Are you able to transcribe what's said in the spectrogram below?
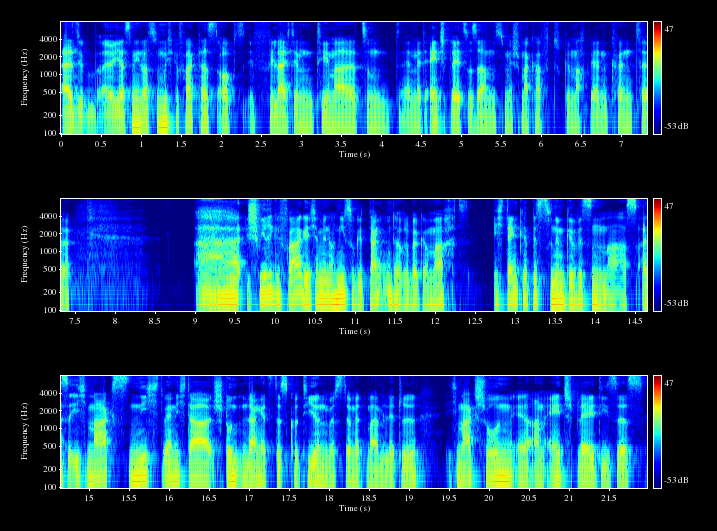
also äh, Jasmin, was du mich gefragt hast, ob vielleicht im Thema zum, äh, mit Ageplay zusammen es mir schmackhaft gemacht werden könnte. Ah, schwierige Frage. Ich habe mir noch nie so Gedanken darüber gemacht. Ich denke bis zu einem gewissen Maß. Also ich mag es nicht, wenn ich da stundenlang jetzt diskutieren müsste mit meinem Little. Ich mag schon äh, am Ageplay dieses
